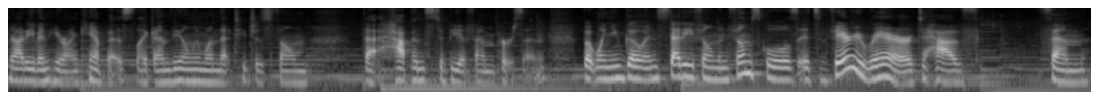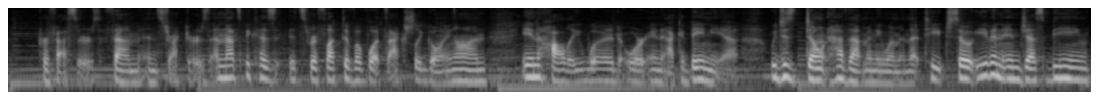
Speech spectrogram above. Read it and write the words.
not even here on campus. Like I'm the only one that teaches film that happens to be a femme person. But when you go and study film in film schools, it's very rare to have femme professors, femme instructors. And that's because it's reflective of what's actually going on in Hollywood or in academia. We just don't have that many women that teach. So even in just being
